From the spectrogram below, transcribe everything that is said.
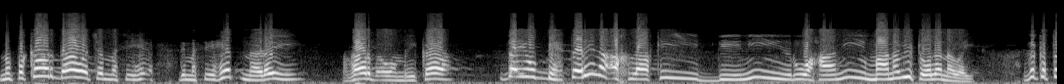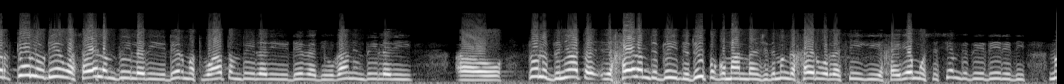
نو په کار دا و چې مسیح د مسیحیت نړۍ غرب او امریکا دا یو بهترینه اخلاقی دینی روحانی معنوي ټولنه وای ځکه تر ټولو ډیر وسایل هم دوی لري ډیر مطبوعات هم دوی لري ډیر رادیوګان هم دوی لري او ټول دنیا ته خیر هم د دوی د دوی په ګمان باندې د منګه خیر ورسیږي خیریه موسسې هم د دوی ډېرې دي نو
